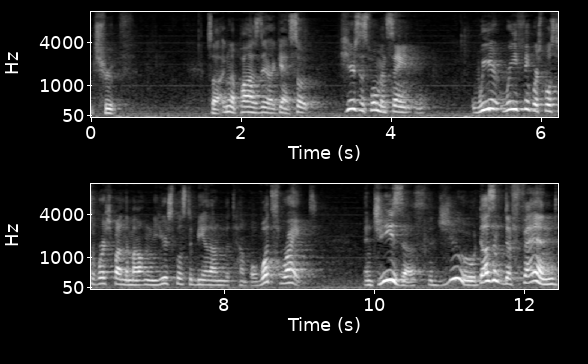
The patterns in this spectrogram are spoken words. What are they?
and truth. So I'm going to pause there again. So here's this woman saying, we, we think we're supposed to worship on the mountain, you're supposed to be on the temple. What's right? And Jesus, the Jew, doesn't defend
